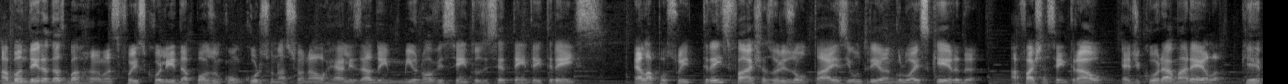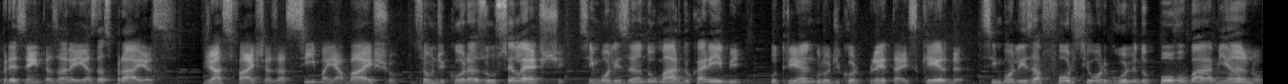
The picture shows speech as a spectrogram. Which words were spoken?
A bandeira das Bahamas foi escolhida após um concurso nacional realizado em 1973. Ela possui três faixas horizontais e um triângulo à esquerda. A faixa central é de cor amarela, que representa as areias das praias. Já as faixas acima e abaixo são de cor azul celeste, simbolizando o Mar do Caribe. O triângulo de cor preta à esquerda simboliza a força e o orgulho do povo bahamiano,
